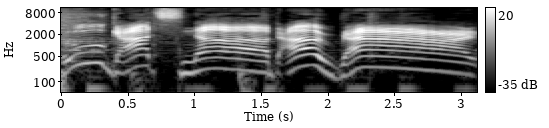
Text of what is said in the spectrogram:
Who got snubbed? All right.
